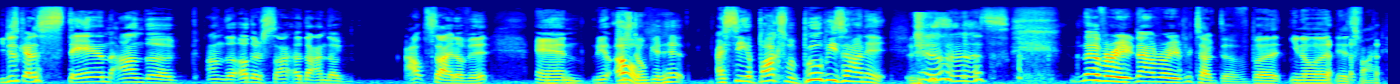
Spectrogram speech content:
you just gotta stand on the on the other side, on the outside of it, and you know. Just oh, don't get hit. I see a box with boobies on it. You know, that's not very not very protective, but you know what? It's fine.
